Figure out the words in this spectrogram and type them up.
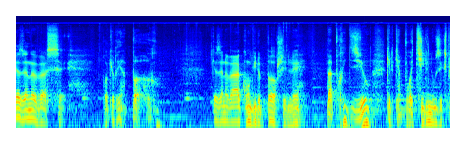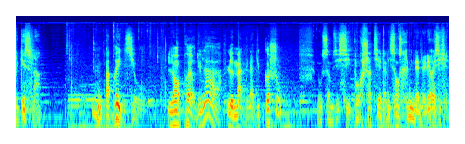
Casanova s'est procuré un porc. Casanova a conduit le porc chez les Paprizio. Quelqu'un pourrait-il nous expliquer cela? Hmm, Paprizio, l'empereur du lard, le magnat du cochon. Nous sommes ici pour châtier la licence criminelle et l'hérésie.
